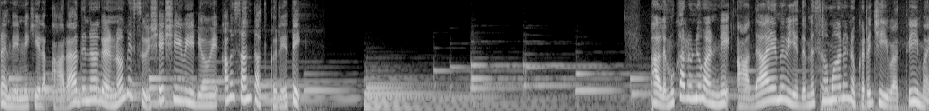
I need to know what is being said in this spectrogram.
රැඳෙන්න කියලා ආරාධනා කරනවා මෙ සුවිශේෂී වීඩියෝවේ අවසන් තත් පළමු කරුණ වන්නේ ආදායම වියදම සමාන නොකර ජීවත්වීමයි.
